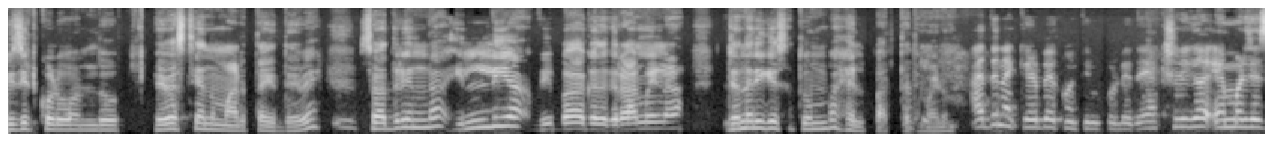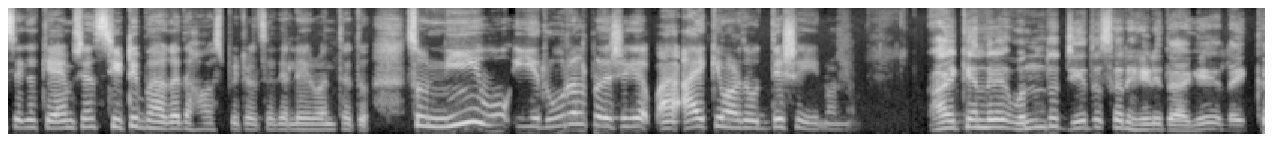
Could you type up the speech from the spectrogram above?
ವಿಸಿಟ್ ಕೊಡುವ ಒಂದು ವ್ಯವಸ್ಥೆಯನ್ನು ಮಾಡ್ತಾ ಇದ್ದೇವೆ. ಸೊ ಅದರಿಂದ ಇಲ್ಲಿಯ ವಿಭಾಗದ ಗ್ರಾಮೀಣ ಜನರಿಗೆ ಸಹ ತುಂಬಾ ಹೆಲ್ಪ್ ಆಗ್ತದೆ ಮೇಡಮ್ ಅದನ್ನ ಕೇಳಬೇಕು ಅಂತ ತಿಳ್ಕೊಂಡಿದ್ದೆ. ಆಕ್ಚುಲಿ ಈಗ ಎಮರ್ಜೆನ್ಸಿ ಈಗ ಕೆ ಎಂ ಸಿ ಸಿಟಿ ಭಾಗದ ಹಾಸ್ಪಿಟಲ್ಸ್ ಅದೆಲ್ಲ ಇರುವಂತದ್ದು. ಸೊ ನೀವು ಈ ರೂರಲ್ ಪ್ರದೇಶಕ್ಕೆ ಆಯ್ಕೆ ಮಾಡೋದ ಉದ್ದೇಶ ಏನು ಆಯ್ಕೆ ಅಂದರೆ ಒಂದು ಜೀದು ಸರ್ ಹೇಳಿದ ಹಾಗೆ ಲೈಕ್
